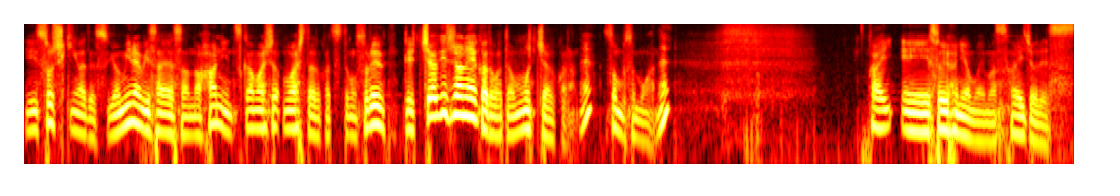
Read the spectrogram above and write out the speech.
組織がですよ、南朝芽さんの犯人捕まえましたとかつっても、それでっち上げじゃねえかとかって思っちゃうからね、そもそもがね。はい、えー、そういうふうに思います。はい、以上です。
